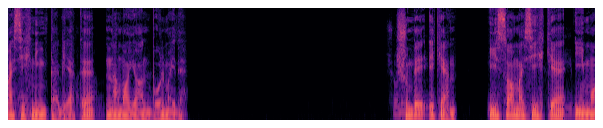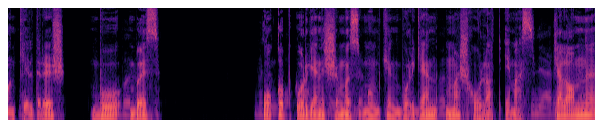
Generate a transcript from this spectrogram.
masihning tabiati namoyon bo'lmaydi. Shunday ekan iso masihga iymon keltirish bu biz o'qib o'rganishimiz mumkin bo'lgan mashg'ulot emas. Kalomni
